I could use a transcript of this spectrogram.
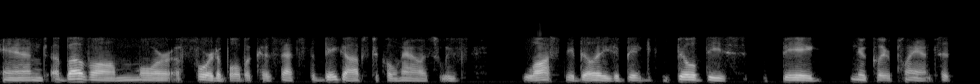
and above all, more affordable because that's the big obstacle now is we've lost the ability to big, build these big nuclear plants. It's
